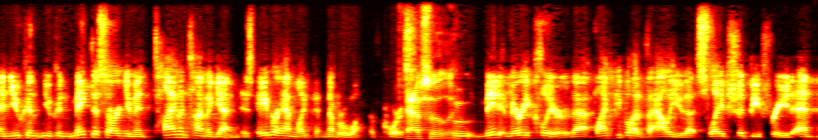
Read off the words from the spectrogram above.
and you can you can make this argument time and time again is Abraham Lincoln number one of course absolutely who made it very clear that black people have value that slaves should be freed and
